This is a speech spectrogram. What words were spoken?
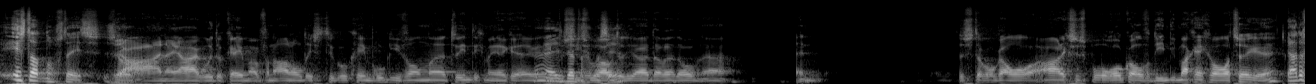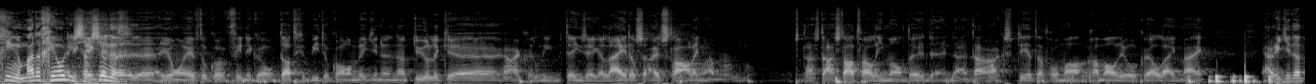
is dat nog steeds zo? Ja, nou ja, goed, oké, maar Van Arnold is natuurlijk ook geen broekie van eh 20 meer. Ik, eh, is precies 30 hoe oud ja, daar, daarom, ja. En is toch ook al aardig zijn sporen ook al verdiend. Die mag echt wel wat zeggen, hè? Ja, dat ging, maar dat ging ook niet ik denk dat zachtzinnig. de, de jongen heeft ook, vind ik, op dat gebied ook al een beetje een natuurlijke, eh, ja, ik wil niet meteen zeggen leidersuitstraling, maar daar, daar staat wel iemand. Hè. En daar, daar accepteert dat Ramal, Ramaljo ook wel, lijkt mij. Ja, weet je, dat,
